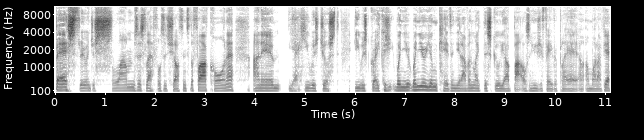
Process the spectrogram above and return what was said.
bursts through and just slams this left-footed shot into the far corner. And um, yeah, he was just he was great because when you when you're a young kid and you're having like the schoolyard battles and who's your favourite player and what have you,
